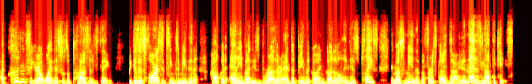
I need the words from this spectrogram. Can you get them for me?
I couldn't figure out why this was a positive thing. Because as far as it seemed to me that how could anybody's brother end up being the Kohen Gadol in his place? It must mean that the first guy died, and that is not the case.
